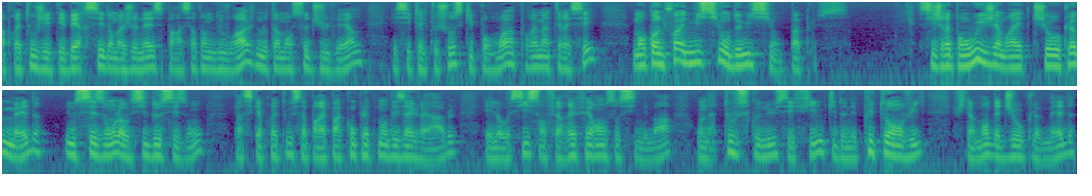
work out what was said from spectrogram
Après tout, j'ai été bercé dans ma jeunesse par un certain nombre d'ouvrages, notamment ceux de Jules Verne, et c'est quelque chose qui, pour moi, pourrait m'intéresser. Mais encore une fois, une mission, deux missions, pas plus. Si je réponds oui, j'aimerais être chez au Club Med, une saison, là aussi deux saisons, parce qu'après tout, ça paraît pas complètement désagréable. Et là aussi, sans faire référence au cinéma, on a tous connu ces films qui donnaient plutôt envie, finalement, d'être au Club Med.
